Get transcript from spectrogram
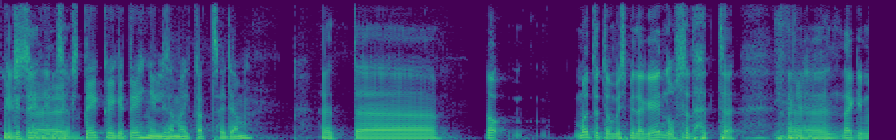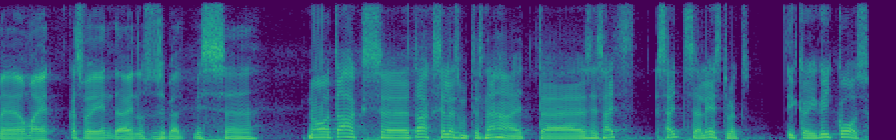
kõige üks, tehnilisem. üks te kõige tehnilisemaid katseid, jah. et no mõttetu on vist midagi ennustada, et äh, nägime oma kasvõi enda ennustuse pealt, mis. äh, no tahaks, tahaks selles mõttes näha, et äh, see sats, sats seal ees tuleks ikkagi kõik koos,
